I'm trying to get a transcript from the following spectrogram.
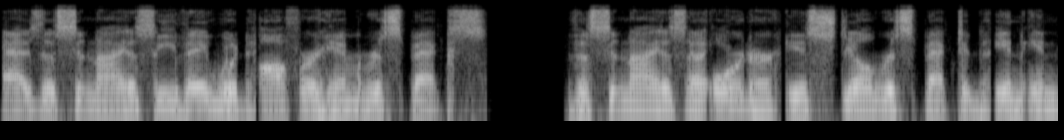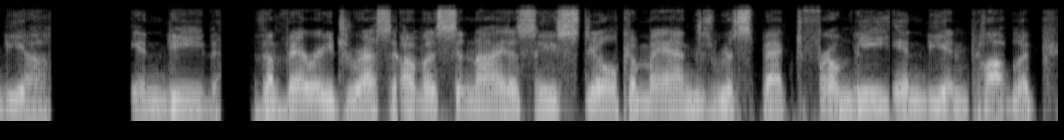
as a sannyasi they would offer him respects. The sannyasa order is still respected in India. Indeed, the very dress of a sannyasi still commands respect from the Indian public.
